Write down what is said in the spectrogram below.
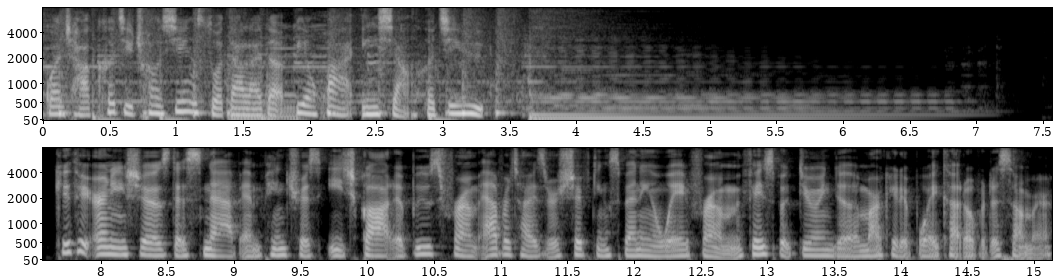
观察科技创新所带来的变化、影响和机遇。Q3 earnings shows that Snap and Pinterest each got a boost from advertisers shifting spending away from Facebook during the market boycott over the summer.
